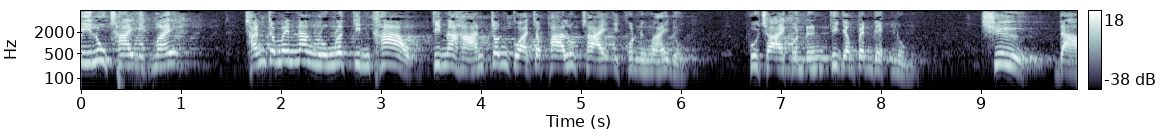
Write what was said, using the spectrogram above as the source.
มีลูกชายอีกไหมฉันจะไม่นั่งลงแล้วกินข้าว กินอาหารจนกว่าจะพาลูกชายอีกคนหนึ่งมาให้ดู ผู้ชายคนนั้นที่ยังเป็นเด็กหนุ่ม ชื่อดา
